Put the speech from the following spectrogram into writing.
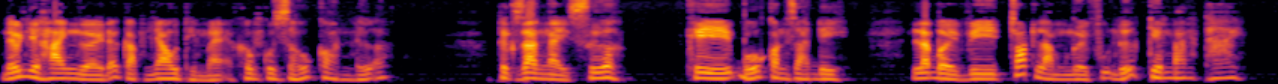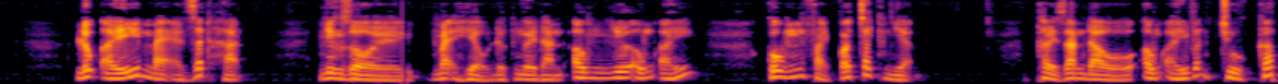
Nếu như hai người đã gặp nhau thì mẹ không có giấu con nữa. Thực ra ngày xưa, khi bố con ra đi là bởi vì chót làm người phụ nữ kia mang thai. Lúc ấy mẹ rất hận, nhưng rồi mẹ hiểu được người đàn ông như ông ấy cũng phải có trách nhiệm. Thời gian đầu ông ấy vẫn chu cấp,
